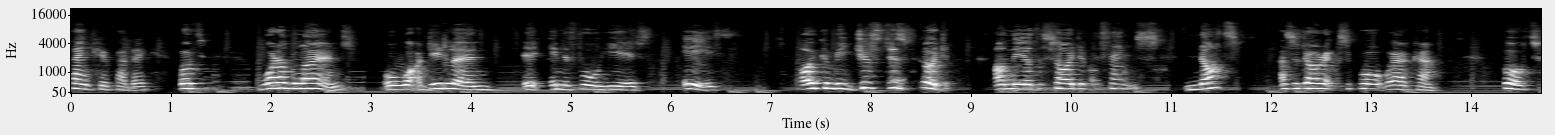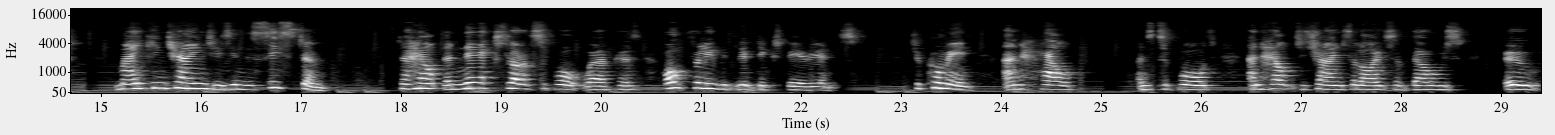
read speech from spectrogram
Thank you, Paddy. But what I've learned, or what I did learn in the four years, is I can be just as good on the other side of the fence, not as a direct support worker, but making changes in the system to help the next lot of support workers, hopefully with lived experience, to come in and help and support and help to change the lives of those who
